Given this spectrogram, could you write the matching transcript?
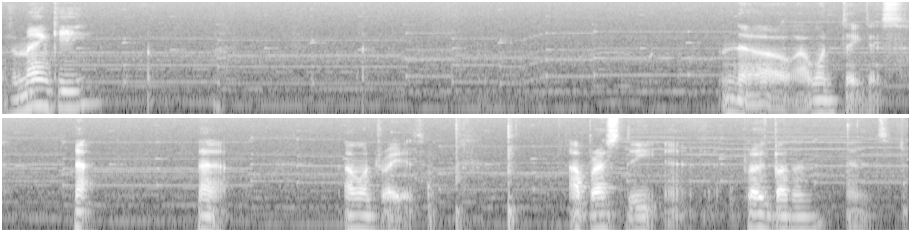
have a Mankey, No, I won't take this. No. No, no. I won't trade it. I'll press the uh, close button and uh,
